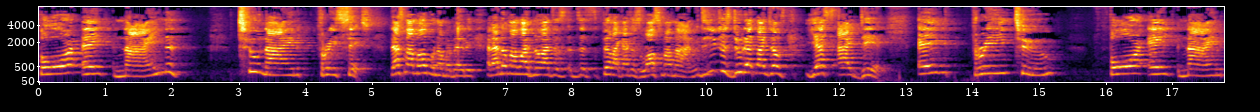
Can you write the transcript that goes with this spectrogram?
489 2936. That's my mobile number, baby. And I know my wife know I just, just feel like I just lost my mind. Did you just do that, Mike Jones? Yes, I did. 832 489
